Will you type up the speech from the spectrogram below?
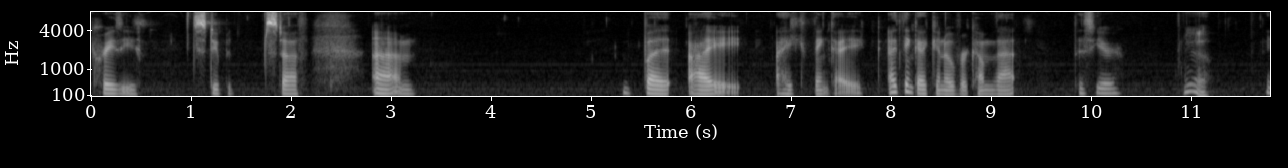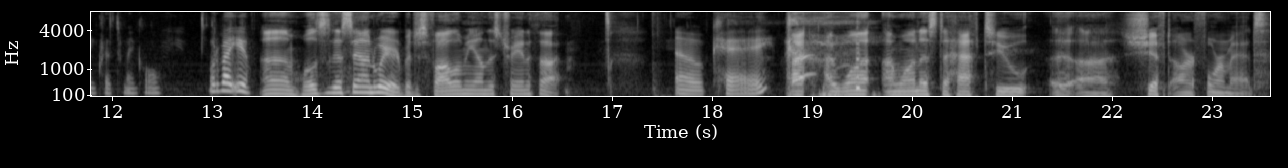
crazy, stupid stuff. Um, but I, I think I, I think I can overcome that this year. Yeah. I think that's my goal. What about you? Um. Well, this is gonna sound weird, but just follow me on this train of thought. Okay. I, I want I want us to have to uh, uh, shift our format.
